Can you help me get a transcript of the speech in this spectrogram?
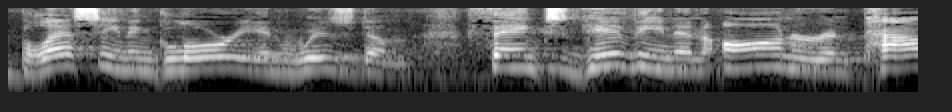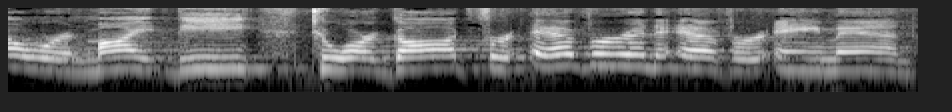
blessing and glory and wisdom, thanksgiving and honor and power and might be to our God forever and ever. Amen.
